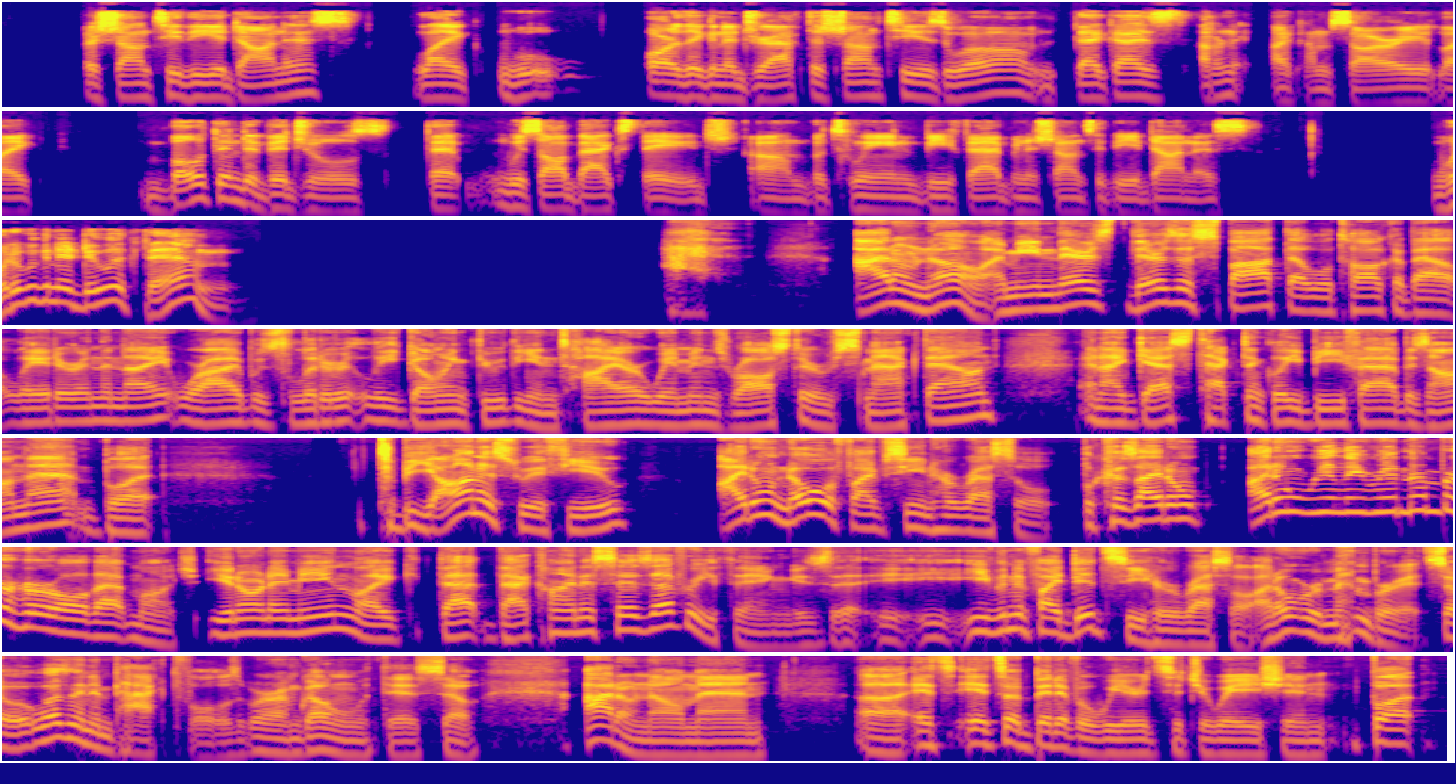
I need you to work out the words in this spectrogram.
Ashante the Adonis? Like, w- are they going to draft Ashante as well? That guy's, I don't like, I'm sorry. Like, both individuals that we saw backstage um, between B-Fab and Ashante the Adonis. What are we going to do with them? I I don't know. I mean, there's there's a spot that we'll talk about later in the night where I was literally going through the entire women's roster of SmackDown, and I guess technically B-Fab is on that. But to be honest with you, I don't know if I've seen her wrestle because I don't I don't really remember her all that much. You know what I mean? Like that that kind of says everything. Is that even if I did see her wrestle, I don't remember it. So it wasn't impactful is where I'm going with this. So I don't know, man. Uh, it's it's a bit of a weird situation, but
